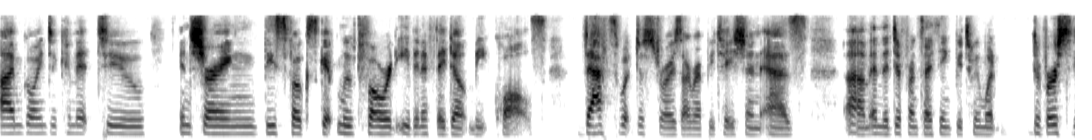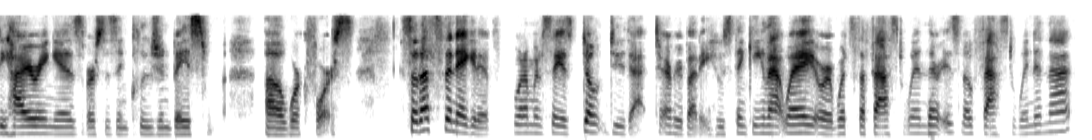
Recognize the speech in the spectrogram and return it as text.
I'm going to commit to ensuring these folks get moved forward even if they don't meet quals. That's what destroys our reputation as, um, and the difference I think between what diversity hiring is versus inclusion based uh, workforce. So that's the negative. What I'm going to say is don't do that to everybody who's thinking that way or what's the fast win. There is no fast win in that.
